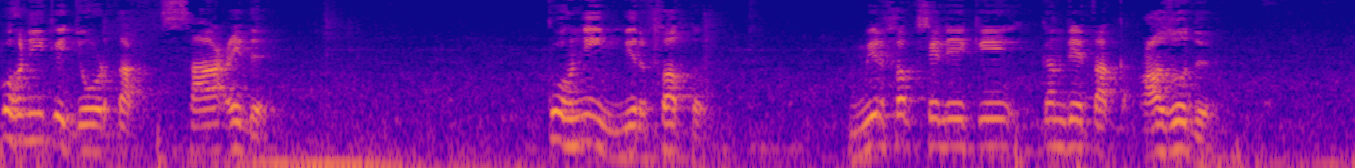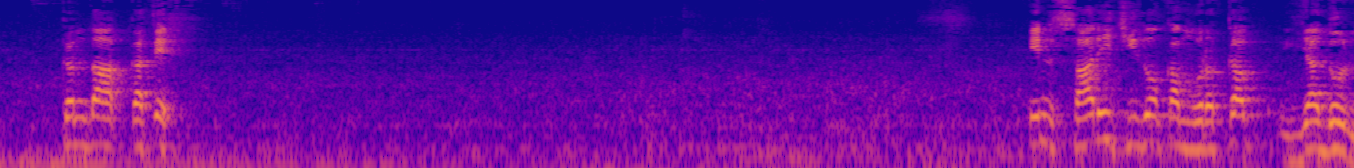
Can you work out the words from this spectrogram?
کوہنی کے جوڑ تک ساعد۔ کوہنی مرفق۔ مرفق سے لے کے کندھے تک آزد کندھا کتف ان ساری چیزوں کا مرکب یدن۔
